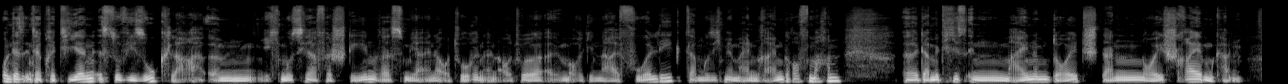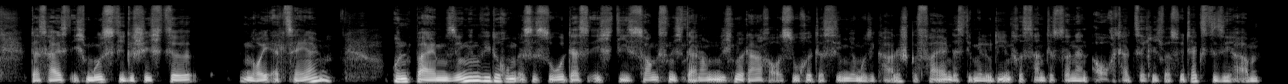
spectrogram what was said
Und das Interpretieren ist sowieso klar. Ähm, ich muss ja verstehen, was mir eine Autorin, ein Autor im Original vorlegt. Da muss ich mir meinen Reim drauf machen äh, damit ich es in meinem Deutsch dann neu schreiben kann. Das heißt, ich muss die Geschichte neu erzählen und beim Singen wiederum ist es so, dass ich die Songs nicht, dann, nicht nur danach aussuche, dass sie mir musikalisch gefallen, dass die Melodie interessant ist, sondern auch tatsächlich, was für Texte sie haben.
